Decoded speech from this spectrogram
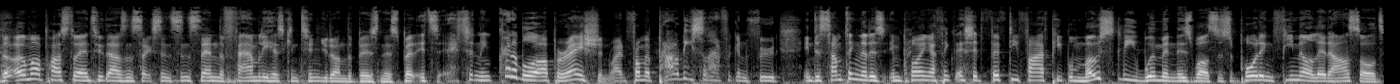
The Oma passed away in 2006, and since then the family has continued on the business. But it's it's an incredible operation, right? From a proudly South African food into something that is employing, I think they said 55 people, mostly women as well, so supporting female-led households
